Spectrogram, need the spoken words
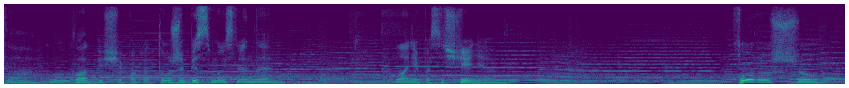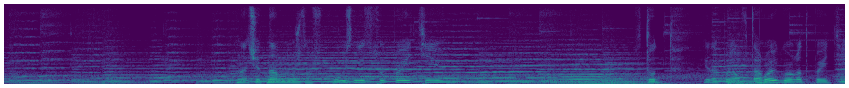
Так, ну кладбище пока тоже бессмысленное в плане посещения. Хорошо. Значит, нам нужно в кузницу пойти. В тот, я так понял, второй город пойти,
